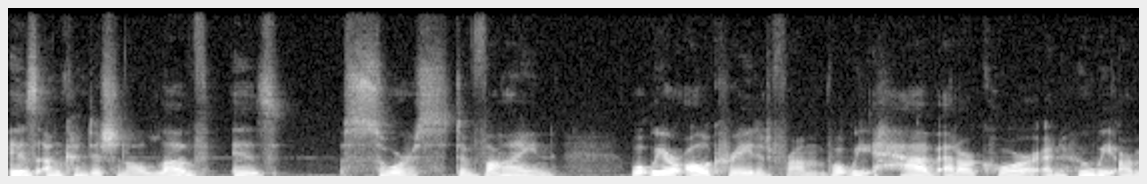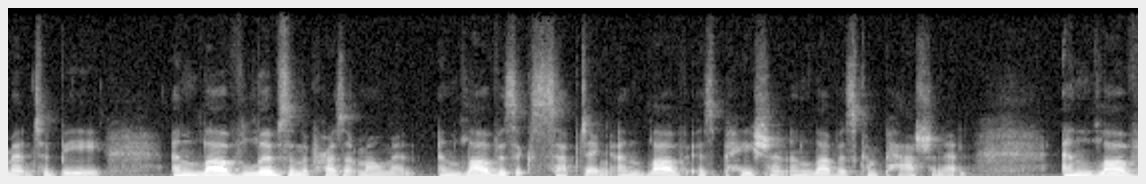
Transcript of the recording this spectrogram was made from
is unconditional. Love is source, divine, what we are all created from, what we have at our core, and who we are meant to be. And love lives in the present moment, and love is accepting, and love is patient, and love is compassionate, and love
